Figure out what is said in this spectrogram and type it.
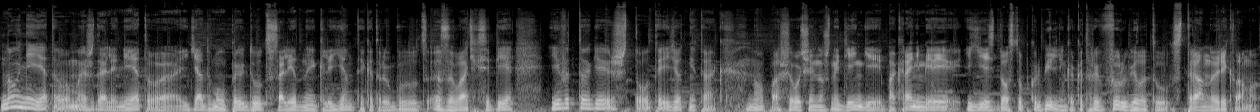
Но не этого мы ждали, не этого. Я думал, придут солидные клиенты, которые будут зывать к себе. И в итоге что-то идет не так. Но Паше очень нужны деньги, по крайней мере, есть доступ к рубильнику, который вырубил эту странную рекламу.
